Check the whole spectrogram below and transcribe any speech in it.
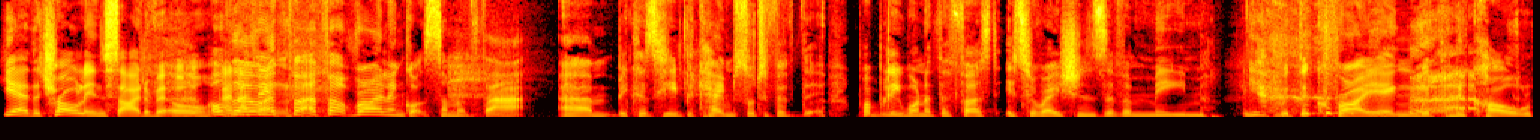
yeah, the trolling side of it all. Although and I, I think, felt, I felt Rylan got some of that. Um, because he became sort of a, probably one of the first iterations of a meme with the crying with Nicole,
